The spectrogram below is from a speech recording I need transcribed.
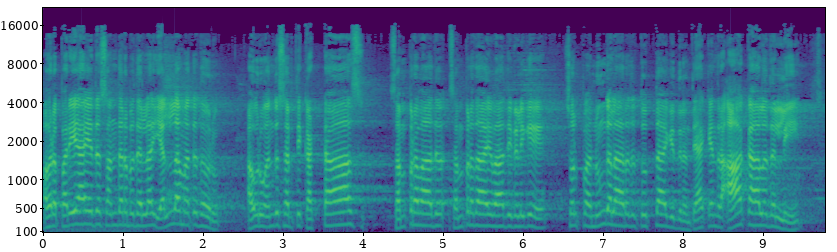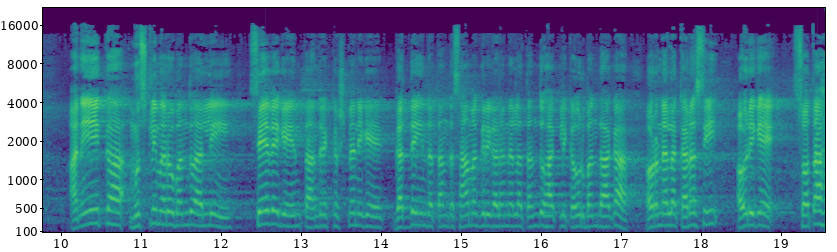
ಅವರ ಪರ್ಯಾಯದ ಸಂದರ್ಭದಲ್ಲ ಎಲ್ಲ ಮತದವರು. ಅವರು ಒಂದು ಸರ್ತಿ ಕಟ್ಟಾ ಸಂಪ್ರವಾದ, ಸಂಪ್ರದಾಯವಾದಿಗಳಿಗೆ ಸ್ವಲ್ಪ ನುಂಗಲಾರದ ತುತ್ತಾಗಿದ್ರಂತೆ ಯಾಕೆಂದ್ರೆ ಆ ಕಾಲದಲ್ಲಿ ಅನೇಕ ಮುಸ್ಲಿಮರು ಬಂದು ಅಲ್ಲಿ ಸೇವೆಗೆ ಅಂತ ಅಂದರೆ ಕೃಷ್ಣನಿಗೆ ಗದ್ದೆಯಿಂದ ತಂದ ಸಾಮಗ್ರಿಗಳನ್ನೆಲ್ಲ ತಂದು ಹಾಕ್ಲಿಕ್ಕೆ ಅವ್ರು ಬಂದಾಗ ಅವರನ್ನೆಲ್ಲ ಕರೆಸಿ ಅವರಿಗೆ ಸ್ವತಃ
